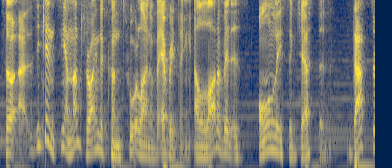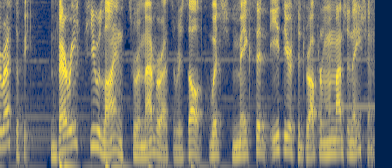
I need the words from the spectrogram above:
So as you can see, I'm not drawing the contour line of everything. A lot of it is only suggested. That's the recipe. Very few lines to remember as a result, which makes it easier to draw from imagination.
